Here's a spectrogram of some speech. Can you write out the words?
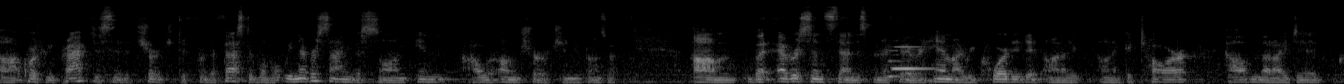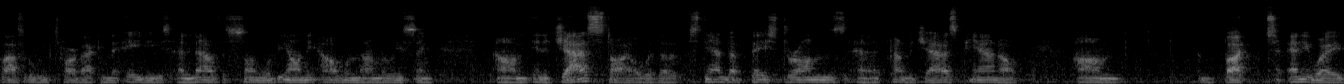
Uh, of course, we practiced it at church to, for the festival, but we never sang this song in our own church in New Brunswick. Um, but ever since then, it's been a favorite hymn. I recorded it on a, on a guitar album that I did, classical guitar back in the 80s, and now the song will be on the album that I'm releasing um, in a jazz style with a stand-up bass drums and kind of a jazz piano. Um, but anyway,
